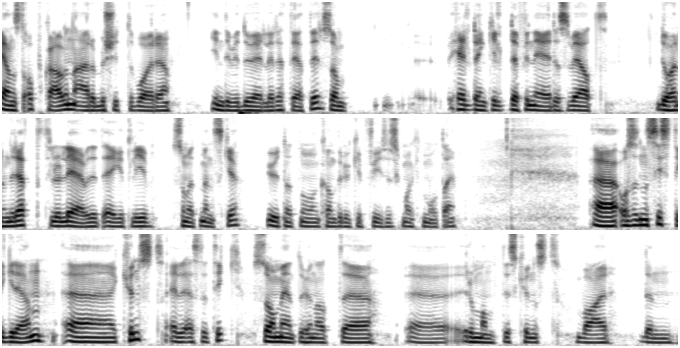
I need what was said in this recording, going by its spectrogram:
Eneste oppgaven er å beskytte våre individuelle rettigheter, som helt enkelt defineres ved at du har en rett til å leve ditt eget liv som et menneske, uten at noen kan bruke fysisk makt mot deg. Eh, også den siste grenen, eh, kunst eller estetikk, så mente hun at eh, eh, romantisk kunst var den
